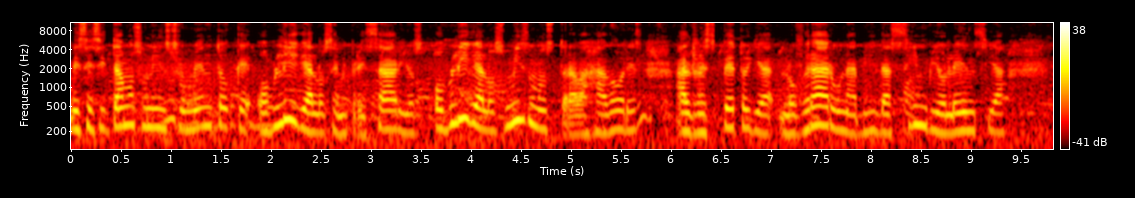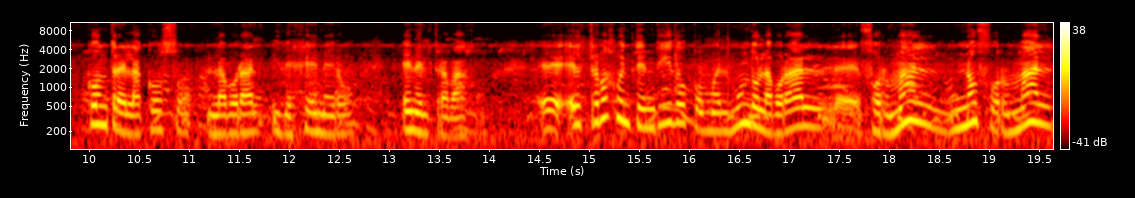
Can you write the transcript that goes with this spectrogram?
necesitamos un instrumento que obligue a los empresarios, obligue a los mismos trabajadores al respeto y a lograr una vida sin violencia contra el acoso laboral y de género en el trabajo. Eh, el trabajo entendido como el mundo laboral eh, formal, no formal,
